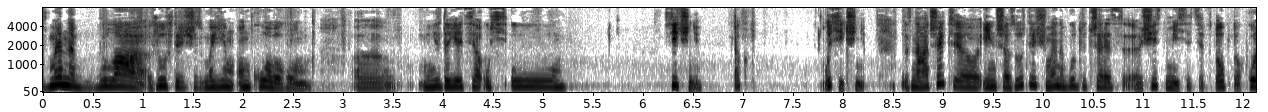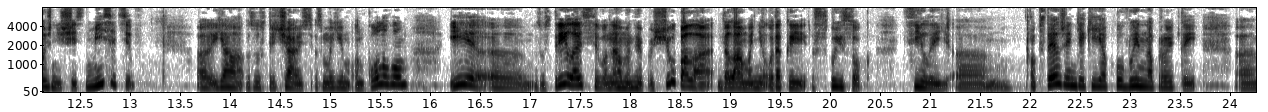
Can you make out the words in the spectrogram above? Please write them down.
Е, В мене була зустріч з моїм онкологом, е, мені здається, у, січні. Так? У січні. Значить, е, інша зустріч у мене буде через 6 місяців. Тобто кожні 6 місяців е, я зустрічаюсь з моїм онкологом і е, зустрілась, вона мене пощупала, дала мені отакий список цілий е, обстежень, які я повинна пройти. Е,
